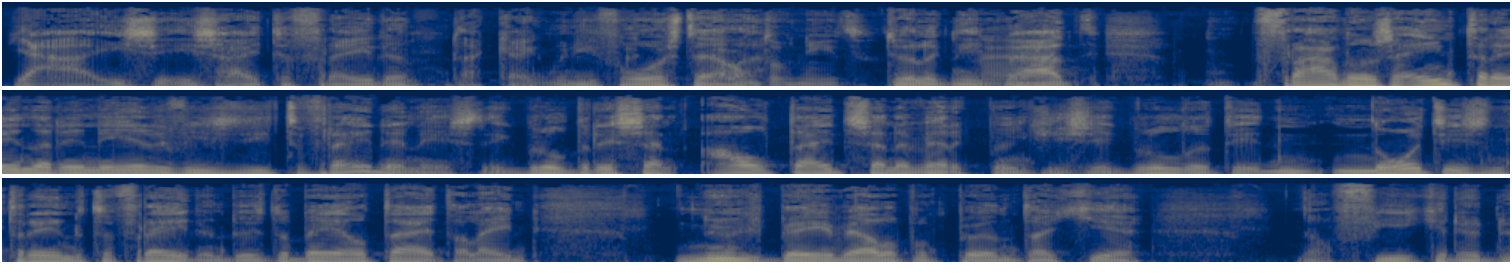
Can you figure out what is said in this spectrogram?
ja, is, is hij tevreden? Dat kan ik me niet voorstellen. Kan toch niet? Tuurlijk niet. Nee. Maar vraag nou eens één trainer in de Eredivisie die tevreden is. Ik bedoel, er zijn altijd zijn er werkpuntjes. Ik bedoel, het, nooit is een trainer tevreden. Dus daar ben je altijd. Alleen, nu ben je wel op een punt dat je... Nou, vier keer de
